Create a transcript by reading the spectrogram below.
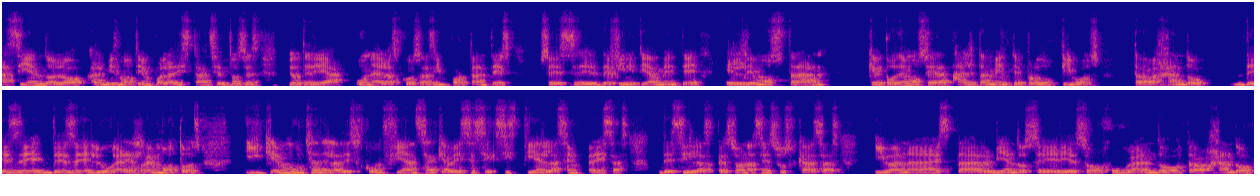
haciéndolo al mismo tiempo a la distancia. Entonces, yo te diría, una de las cosas importantes pues, es eh, definitivamente el demostrar que podemos ser altamente productivos trabajando desde, desde lugares remotos y que mucha de la desconfianza que a veces existía en las empresas, de si las personas en sus casas iban a estar viendo series o jugando o trabajando,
